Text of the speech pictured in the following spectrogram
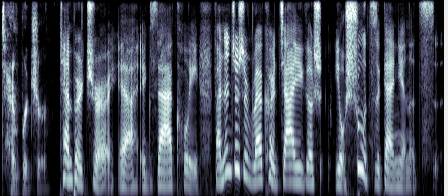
temperature. Temperature, yeah, exactly. 反正就是 record 加一个是有数字概念的词。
